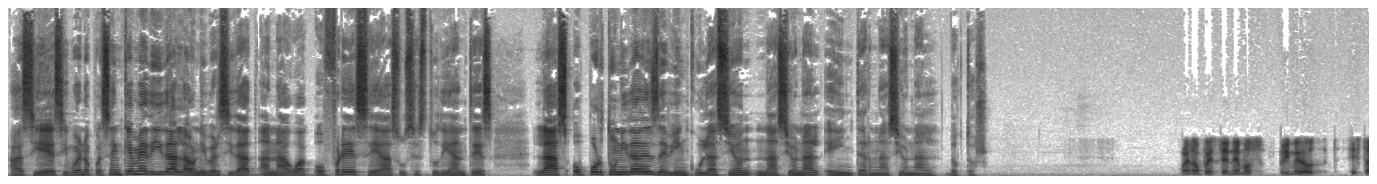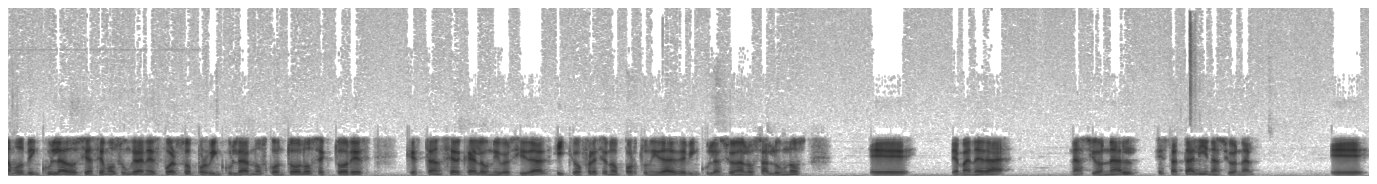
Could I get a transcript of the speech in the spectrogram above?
Así es, y bueno, pues en qué medida la Universidad Anáhuac ofrece a sus estudiantes las oportunidades de vinculación nacional e internacional, doctor. Bueno, pues tenemos, primero estamos vinculados y hacemos un gran esfuerzo por vincularnos con todos los sectores que están cerca de la universidad y que ofrecen oportunidades de vinculación a los alumnos eh, de manera nacional, estatal y nacional. Eh,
